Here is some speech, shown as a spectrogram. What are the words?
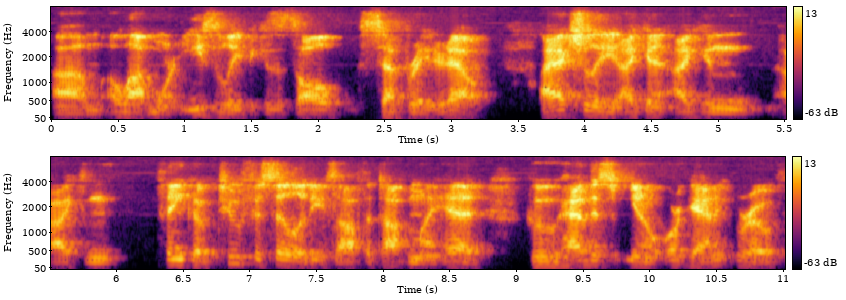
um, a lot more easily because it's all separated out. I actually I can I can I can think of two facilities off the top of my head who had this you know organic growth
